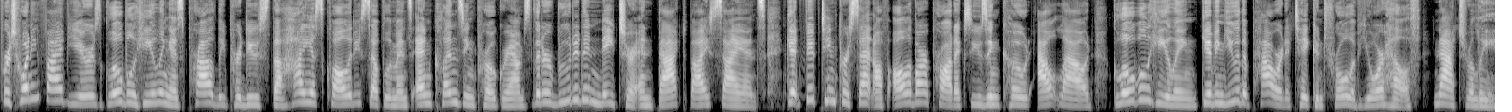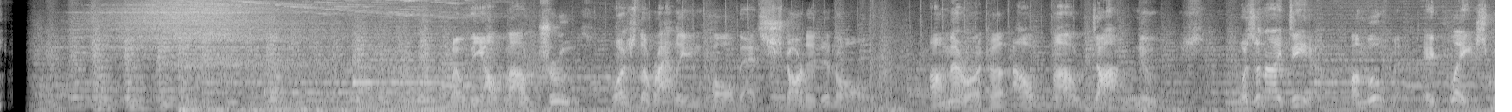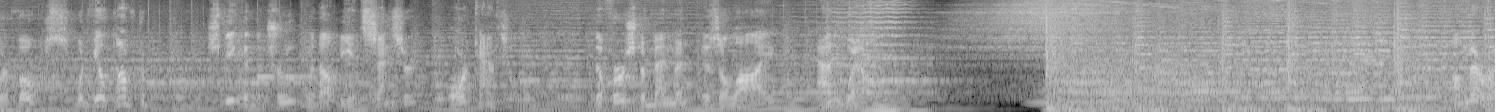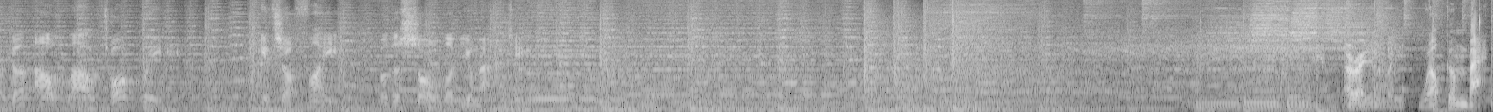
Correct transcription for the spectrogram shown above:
For 25 years, Global Healing has proudly produced the highest quality supplements and cleansing programs that are rooted in nature and backed by science. Get 15% off all of our products using code OUTLOUD. Global Healing, giving you the power to take control of your health naturally. Well, the out loud truth was the rallying call that started it all. America Loud News was an idea, a movement, a place where folks would feel comfortable speaking the truth without being censored or canceled. The First Amendment is alive and well. America Out Loud Talk Radio. It's a fight for the soul of humanity. All right, everybody, welcome back.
